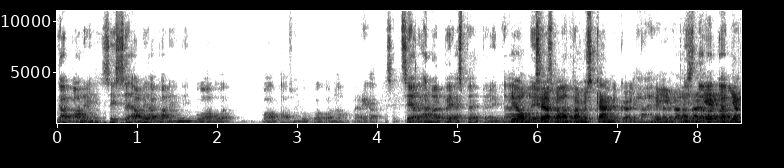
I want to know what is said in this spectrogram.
Japani, siis sehän oli Japanin niinku alue. Valtaus niin kuin kokonaan periaatteessa. Siellähän noin PSP-pelit ja Joo, mutta siellä pelataan myös kännyköillä ihan Niin, helvetin. pelataan, Mistä ja, ja pelataan?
